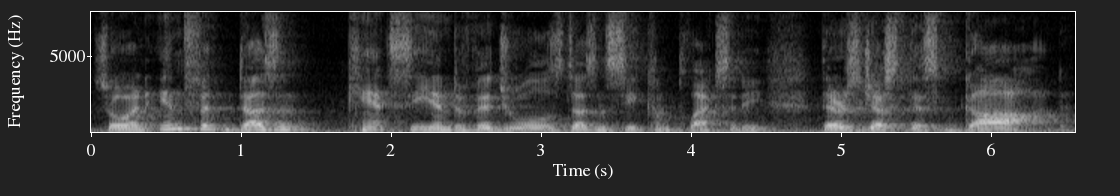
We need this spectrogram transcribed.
So an infant doesn't can't see individuals, doesn't see complexity. There's just this God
